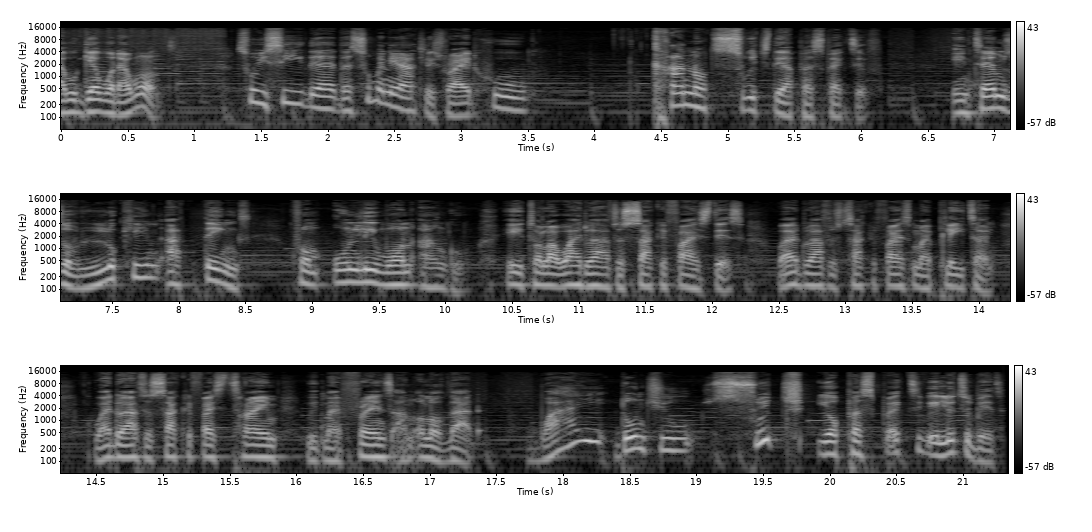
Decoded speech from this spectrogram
I will get what I want. So you see, there, there's so many athletes, right, who cannot switch their perspective in terms of looking at things from only one angle. Hey Tola, why do I have to sacrifice this? Why do I have to sacrifice my playtime? Why do I have to sacrifice time with my friends and all of that? Why don't you switch your perspective a little bit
